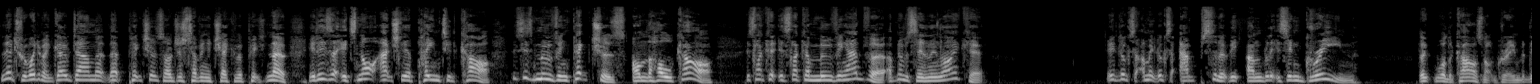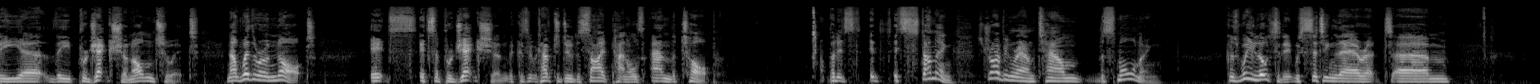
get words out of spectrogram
Literally, wait a minute. Go down that, that picture. So I'm just having a check of a picture. No, it is. A, it's not actually a painted car. This is moving pictures on the whole car. It's like a, it's like a moving advert. I've never seen anything like it. It looks. I mean, it looks absolutely unbelievable. It's in green. The, well, the car's not green, but the uh, the projection onto it. Now, whether or not it's it's a projection because it would have to do the side panels and the top. But it's it's it's stunning. It's driving around town this morning because we looked at it. it. Was sitting there at. Um,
